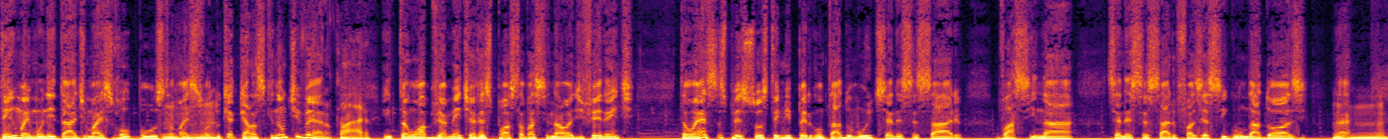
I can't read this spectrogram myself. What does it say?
tem uma imunidade mais robusta, uhum. mais do que aquelas que não tiveram. Claro. Então, obviamente, a resposta vacinal é diferente. Então, essas pessoas têm me perguntado muito se é necessário vacinar, se é necessário fazer a segunda dose, né? Uhum.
